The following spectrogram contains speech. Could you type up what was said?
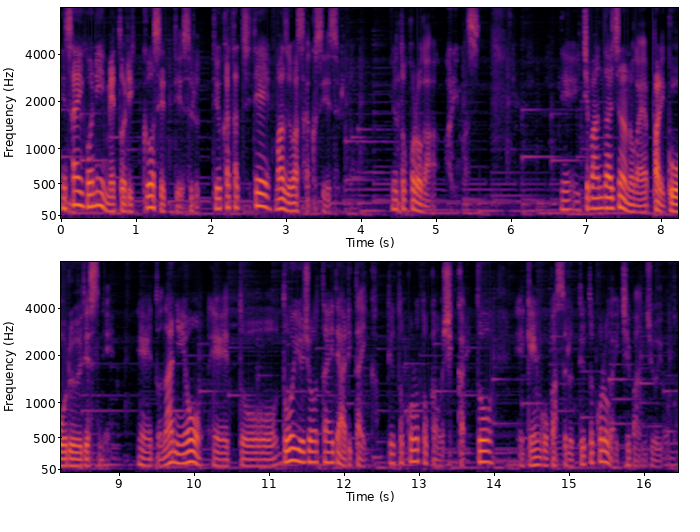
で最後にメトリックを設定するっていう形でまずは作成するというところがあります。で一番大事なのがやっぱりゴールですね。えー、と何を、えー、とどういう状態でありたいかっていうところとかをしっかりと言語化するっていうところが一番重要と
